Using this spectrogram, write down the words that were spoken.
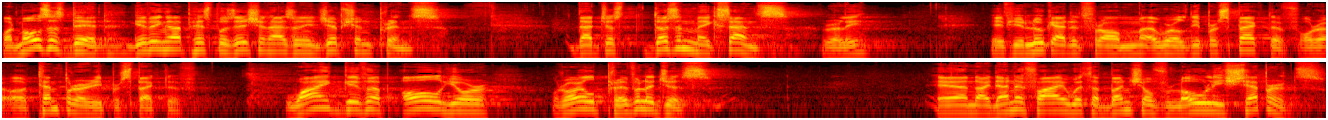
What Moses did, giving up his position as an Egyptian prince, that just doesn't make sense, really, if you look at it from a worldly perspective or a, temporary perspective. Why give up all your royal privileges and identify with a bunch of lowly shepherds?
